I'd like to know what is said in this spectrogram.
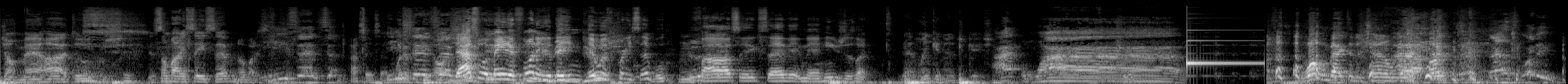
Eight. I man high too. Oh, Did somebody say seven? Nobody said. He Seven. said seven. I said seven. He Whatever said the- oh, seven. That's what made it funny. They, it was pretty simple. Mm-hmm. Five, six, seven, and then he was just like, That Lincoln education. I, wow. Welcome back to the channel. We got our un- That's funny.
